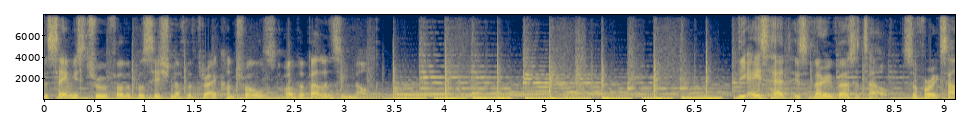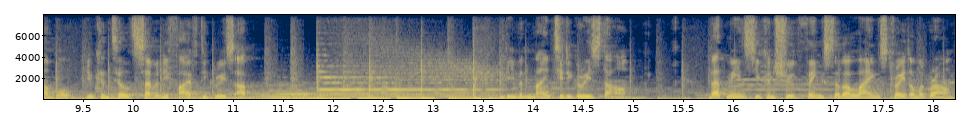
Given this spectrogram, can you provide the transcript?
The same is true for the position of the drag controls or the balancing knob. The Ace head is very versatile, so for example, you can tilt 75 degrees up and even 90 degrees down. That means you can shoot things that are lying straight on the ground.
